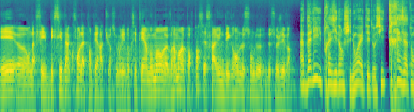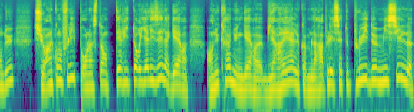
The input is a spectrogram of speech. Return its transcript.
et euh, on a fait baisser d'un cran la température, si vous voulez. Donc c'était un moment euh, vraiment important, ce sera une des grandes leçons de, ce G20. À Bali, le président chinois était aussi très attendu sur un conflit pour l'instant territorialisé, la guerre en Ukraine, une guerre bien réelle, comme l'a rappelé cette pluie de missiles,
